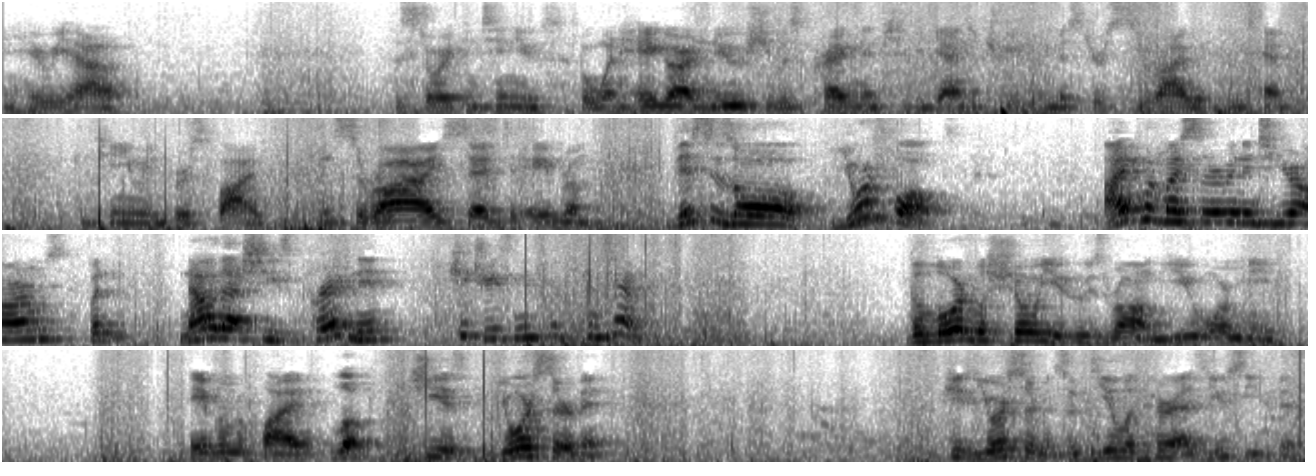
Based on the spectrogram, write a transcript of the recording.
And here we have the story continues. But when Hagar knew she was pregnant, she began to treat her mistress Sarai with contempt. Continuing verse 5. Then Sarai said to Abram, This is all your fault. I put my servant into your arms, but now that she's pregnant, she treats me with contempt. The Lord will show you who's wrong, you or me. Abram replied, Look, she is your servant. She's your servant, so deal with her as you see fit.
